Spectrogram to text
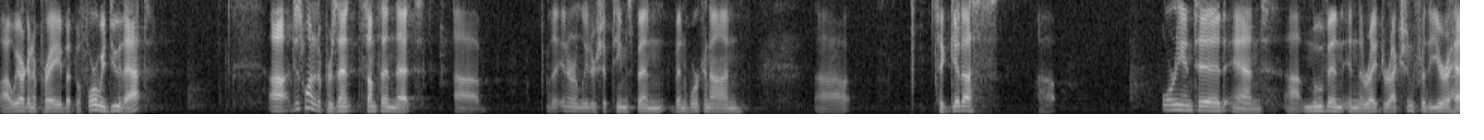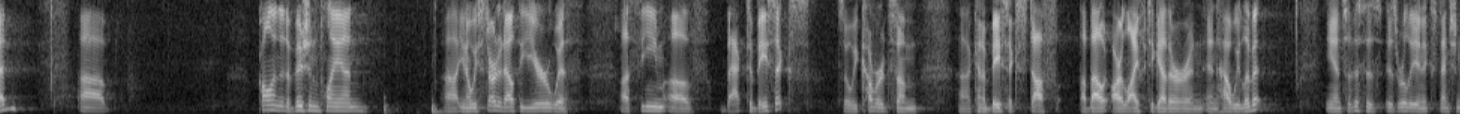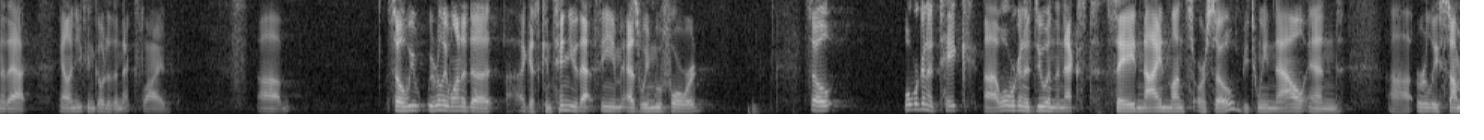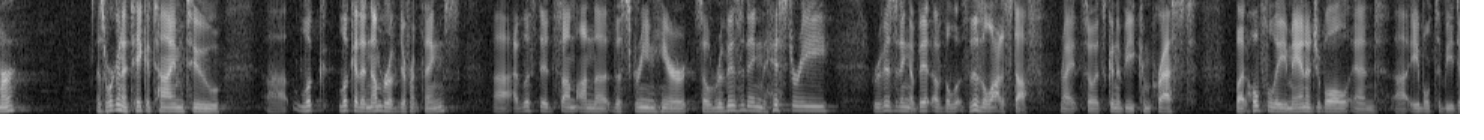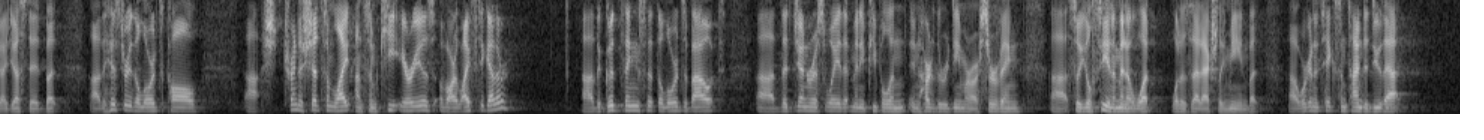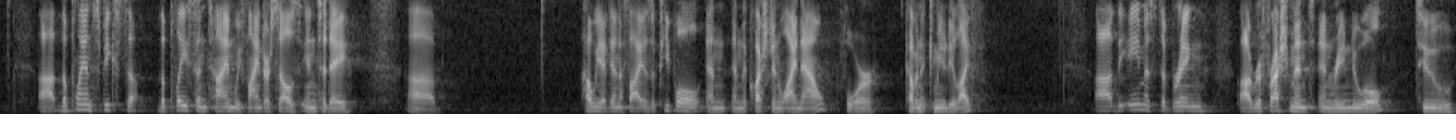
uh, we are going to pray. But before we do that, uh, just wanted to present something that uh, the interim leadership team's been been working on uh, to get us uh, oriented and uh, moving in the right direction for the year ahead. Calling it a vision plan. you know, we started out the year with a theme of back to basics. So we covered some uh, kind of basic stuff about our life together and, and how we live it. And so this is, is really an extension of that. Alan, you can go to the next slide. Um, so we, we really wanted to, I guess, continue that theme as we move forward. So what we're going to take, uh, what we're going to do in the next, say, nine months or so between now and uh, early summer is we're going to take a time to uh, look, look at a number of different things. Uh, I've listed some on the, the screen here. So, revisiting the history, revisiting a bit of the. So, this is a lot of stuff, right? So, it's going to be compressed, but hopefully manageable and uh, able to be digested. But uh, the history of the Lord's call, uh, sh- trying to shed some light on some key areas of our life together, uh, the good things that the Lord's about, the generous way that many people in, in Heart of the Redeemer are serving. Uh, so you'll see in a minute what, what does that actually mean, but uh, we're going to take some time to do that. Uh, the plan speaks to the place and time we find ourselves in today, uh, how we identify as a people, and, and the question why now for covenant community life. Uh, the aim is to bring refreshment and renewal to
